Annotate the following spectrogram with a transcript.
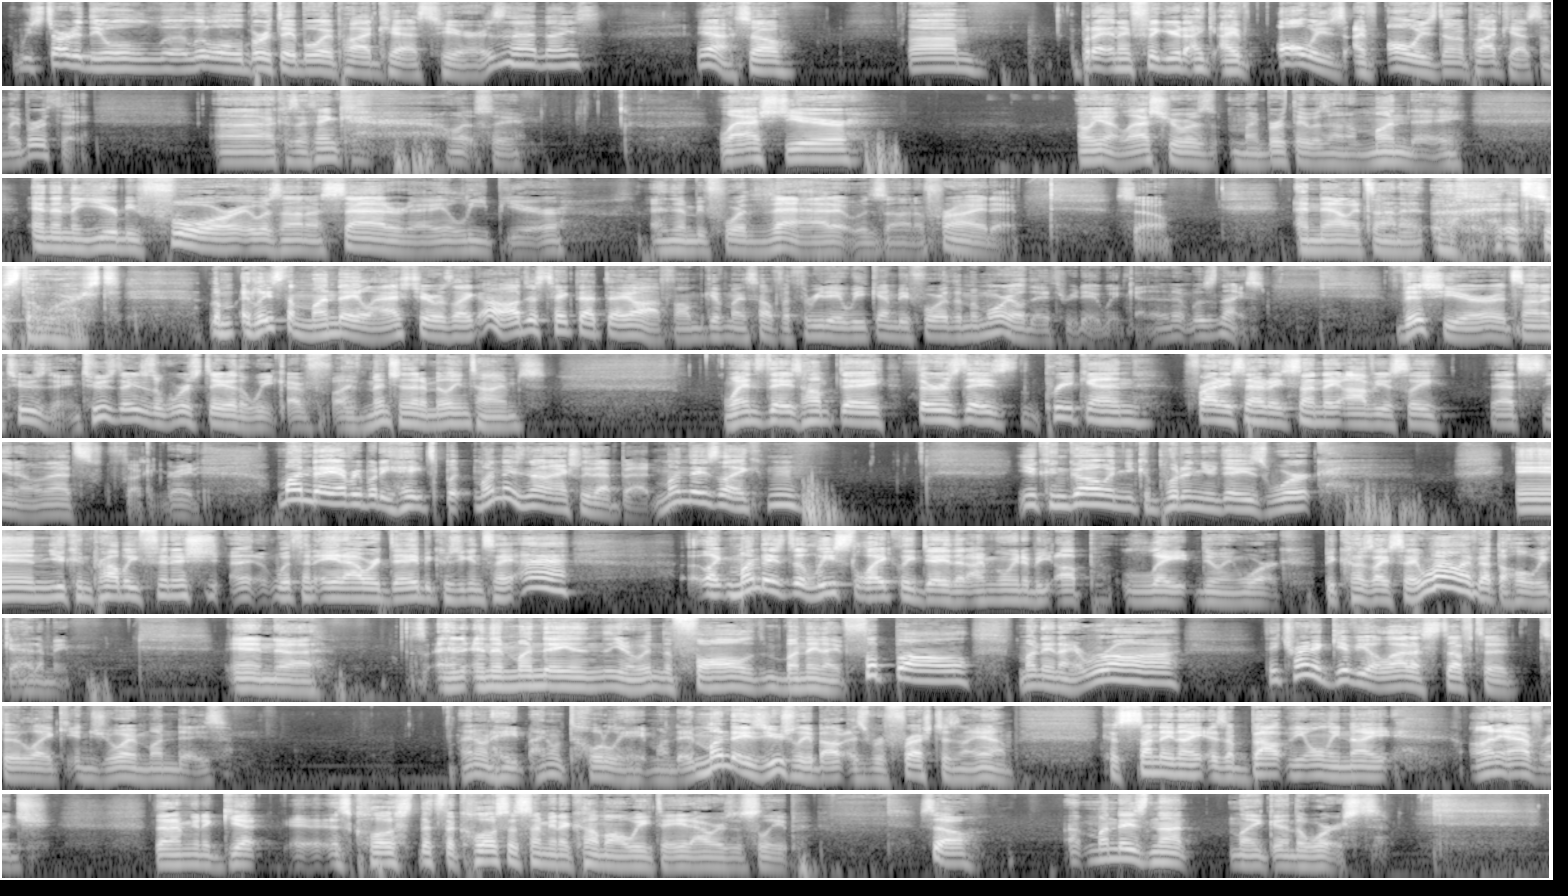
we started the old uh, little old birthday boy podcast here. Isn't that nice? Yeah. So, um, but I, and I figured I, I've always I've always done a podcast on my birthday because uh, I think let's see, last year. Oh yeah, last year was my birthday was on a Monday, and then the year before it was on a Saturday, a leap year, and then before that it was on a Friday. So and now it's on a. Ugh, it's just the worst. The, at least the Monday last year was like, oh, I'll just take that day off. I'll give myself a three day weekend before the Memorial Day three day weekend, and it was nice. This year, it's on a Tuesday, and Tuesday is the worst day of the week. I've I've mentioned that a million times. Wednesday's hump day, Thursday's preekend, Friday, Saturday, Sunday, obviously. That's, you know, that's fucking great. Monday, everybody hates, but Monday's not actually that bad. Monday's like, hmm, you can go and you can put in your day's work and you can probably finish uh, with an eight hour day because you can say, ah, like Monday's the least likely day that I'm going to be up late doing work because I say, well, I've got the whole week ahead of me. And, uh, and and then Monday and you know in the fall Monday night football, Monday night raw, they try to give you a lot of stuff to to like enjoy Mondays. I don't hate, I don't totally hate Monday. Monday is usually about as refreshed as I am because Sunday night is about the only night on average that I'm going to get as close. That's the closest I'm going to come all week to eight hours of sleep. So uh, Monday's not like uh, the worst.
